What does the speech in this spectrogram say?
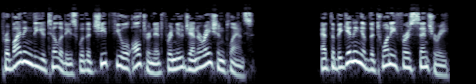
providing the utilities with a cheap fuel alternate for new generation plants. At the beginning of the 21st century,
